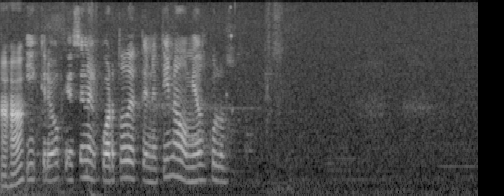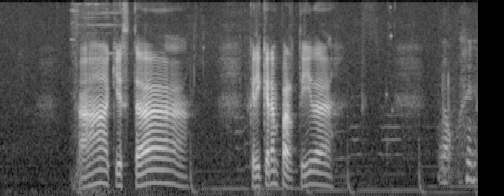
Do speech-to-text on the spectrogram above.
Ajá. Y creo que es en el cuarto de Tenetina o Miaúsculos. Ah, aquí está. Creí que era en partida. No.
